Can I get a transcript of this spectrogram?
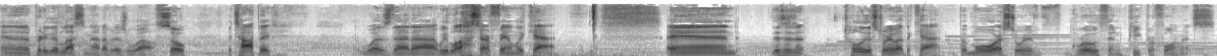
and a pretty good lesson out of it as well. So, the topic was that uh, we lost our family cat, and this isn't totally a story about the cat, but more a story of growth and peak performance.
